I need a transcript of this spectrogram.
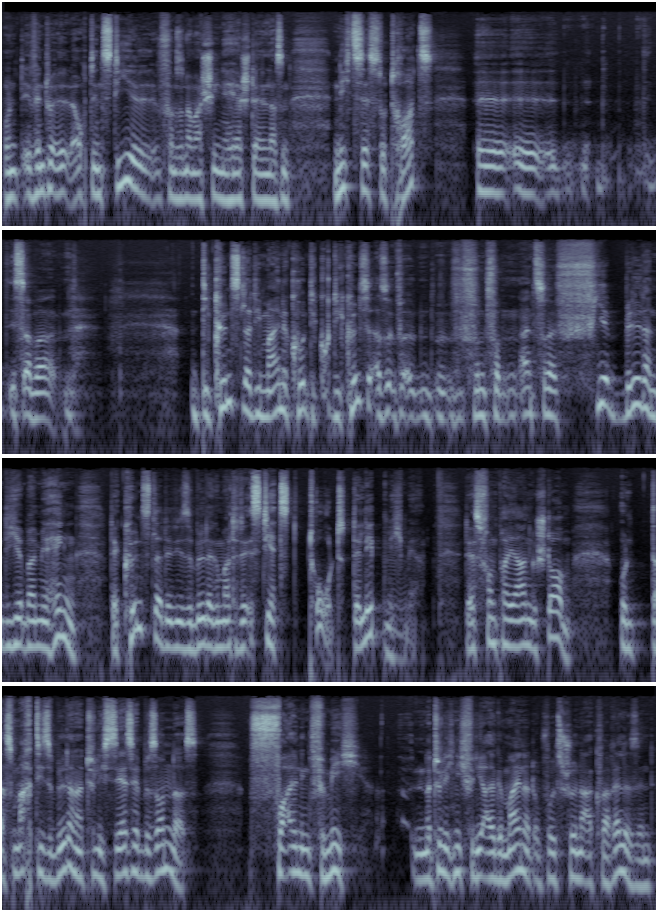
und eventuell auch den Stil von so einer Maschine herstellen lassen. Nichtsdestotrotz äh, äh, ist aber die Künstler, die meine die, die Künstler, also von, von eins, zwei, vier Bildern, die hier bei mir hängen, der Künstler, der diese Bilder gemalt hat, der ist jetzt tot, der lebt nicht mehr. Der ist vor ein paar Jahren gestorben. Und das macht diese Bilder natürlich sehr, sehr besonders. Vor allen Dingen für mich. Natürlich nicht für die Allgemeinheit, obwohl es schöne Aquarelle sind.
